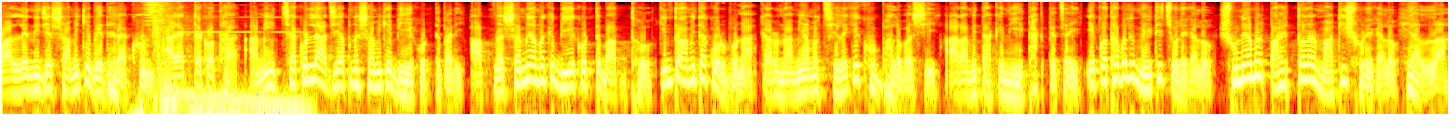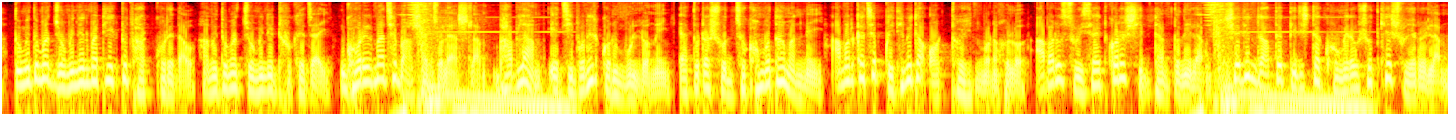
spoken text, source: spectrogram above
পারলে নিজের স্বামীকে বেঁধে রাখুন। আর একটা কথা, আমি ইচ্ছা করলে আজই আপনার স্বামীকে বিয়ে করতে পারি। আপনার স্বামী আমাকে বিয়ে করতে বাধ্য, কিন্তু আমি তা করব না, কারণ আমি আমার ছেলেকে খুব ভালোবাসি, আর আমি তাকে নিয়ে থাকতে চাই। এ কথা বলে মেয়েটি চলে গেল। শুনে আমার পায়ের তলার মাটি সরে গেল। হে আল্লাহ, তুমি তোমার জমিনের মাটি একটু ফাঁক করে দাও, আমি তোমার জমিনে ঢুকে যাই। ঘোরের মাঝে বাসায় চলে আসলাম। ভাবলাম, এ জীবনের কোনো মূল্য নেই, এতটা সহ্য ক্ষমতা আমার নেই। আমার কাছে পৃথিবীটা অর্থহীন মনে হলো। আবারও সুইসাইড করার সিদ্ধান্ত নিলাম। সেদিন রাতে তিরিশটা ঘুমের ওষুধ খেয়ে শুয়ে রইলাম।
